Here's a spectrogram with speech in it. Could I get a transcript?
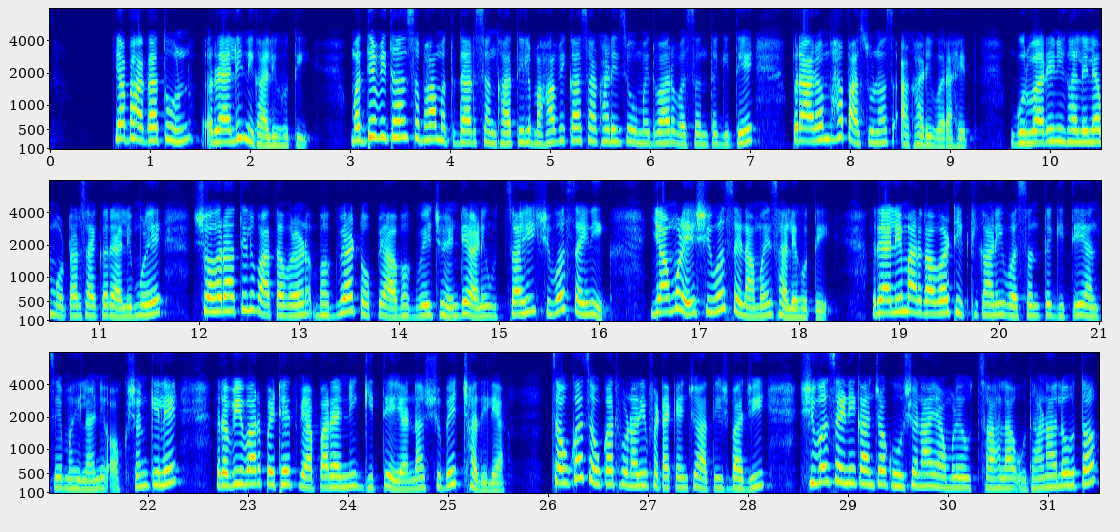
या भागातून रॅली निघाली होती. मध्य विधानसभा मतदारसंघातील महाविकास आघाडीचे उमेदवार वसंत गीते प्रारंभापासूनच आघाडीवर आहेत. गुरुवारी निघालेल्या मोटारसायकल रॅलीमुळे शहरातील वातावरण भगव्या टोप्या भगवे झेंडे आणि उत्साही शिवसैनिक यामुळे शिवसेनामय झाले होते. रॅली मार्गावर ठिकठिकाणी वसंत गीते यांचे महिलांनी ऑक्शन केले. रविवार पेठेत व्यापाऱ्यांनी गीते यांना शुभेच्छा दिल्या. चौका चौकात होणारी फटाक्यांची आतिषबाजी शिवसैनिकांच्या घोषणा यामुळे उत्साहाला उधाण आलं होतं.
